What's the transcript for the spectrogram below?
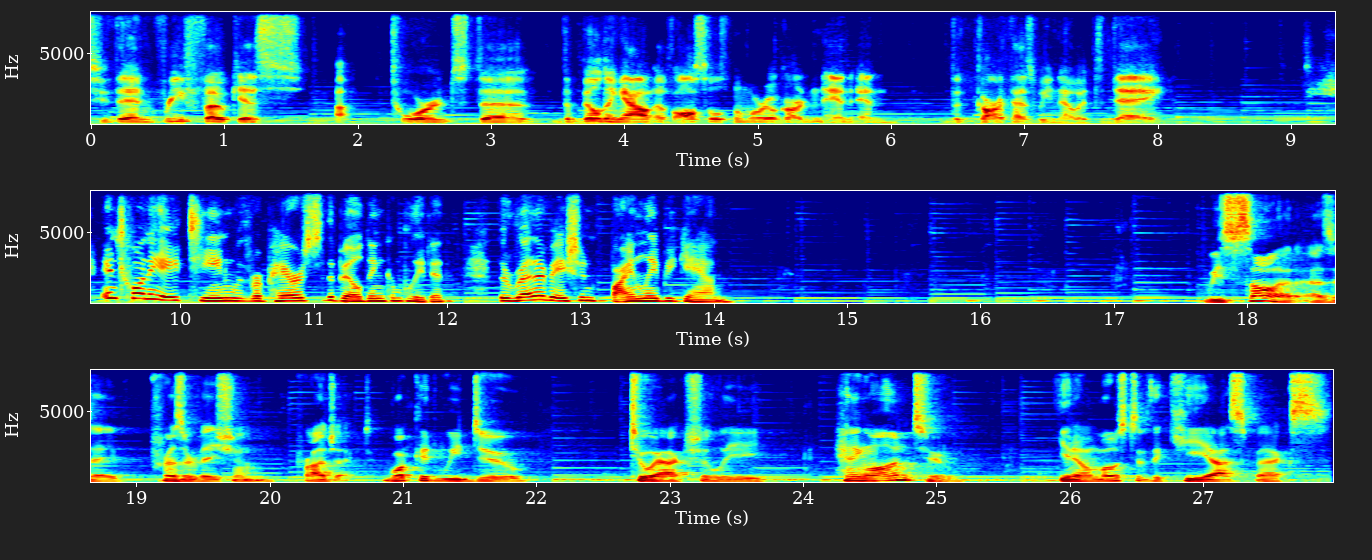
to then refocus towards the the building out of All Souls Memorial Garden and and the Garth as we know it today. In 2018, with repairs to the building completed, the renovation finally began. We saw it as a preservation project. What could we do to actually hang on to, you know, most of the key aspects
